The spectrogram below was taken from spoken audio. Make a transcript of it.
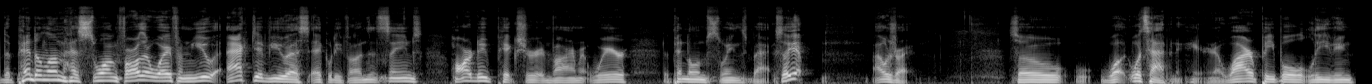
The pendulum has swung farther away from U- active U.S. equity funds. It seems hard to picture environment where the pendulum swings back. So, yep, I was right. So, what what's happening here? Now, why are people leaving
